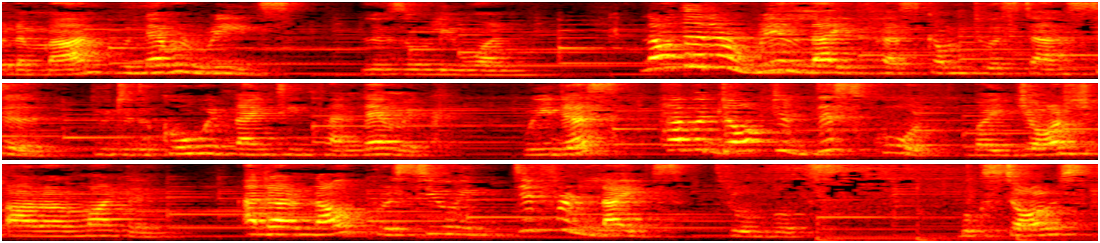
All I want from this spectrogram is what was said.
but a man who never reads lives only one. Now that our real life has come to a standstill due to the COVID-19 pandemic, readers have adopted this quote by George R. R. Martin and are now pursuing different lives through books. Bookstores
